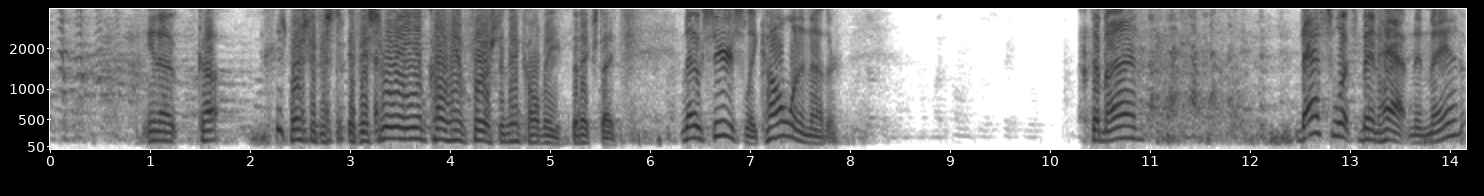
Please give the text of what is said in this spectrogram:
you know, call, Especially if it's, if it's 3 a.m., call him first and then call me the next day. No, seriously, call one another. To mine? That's what's been happening, man.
